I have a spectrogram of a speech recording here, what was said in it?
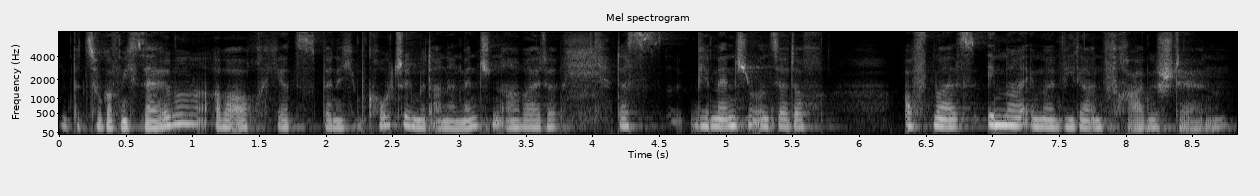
in Bezug auf mich selber, aber auch jetzt, wenn ich im Coaching mit anderen Menschen arbeite, dass wir Menschen uns ja doch oftmals immer, immer wieder in Frage stellen.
